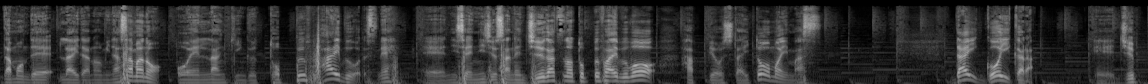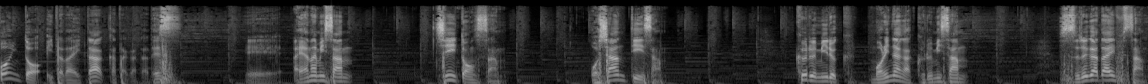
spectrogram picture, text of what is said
ダモンデライダーの皆様の応援ランキングトップ5をですね、えー、2023年10月のトップ5を発表したいと思います。第5位から、えー、10ポイントいただいた方々です、えー、綾波さんチートンさんオシャンティさんクルミルク森永くるみさん駿河大夫さん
